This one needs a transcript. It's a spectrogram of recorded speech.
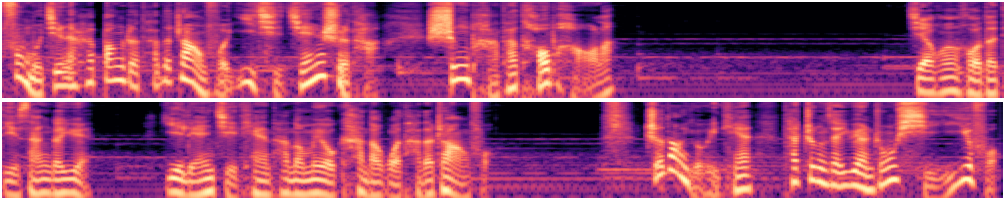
父母竟然还帮着她的丈夫一起监视她，生怕她逃跑了。结婚后的第三个月，一连几天她都没有看到过她的丈夫，直到有一天，她正在院中洗衣服。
